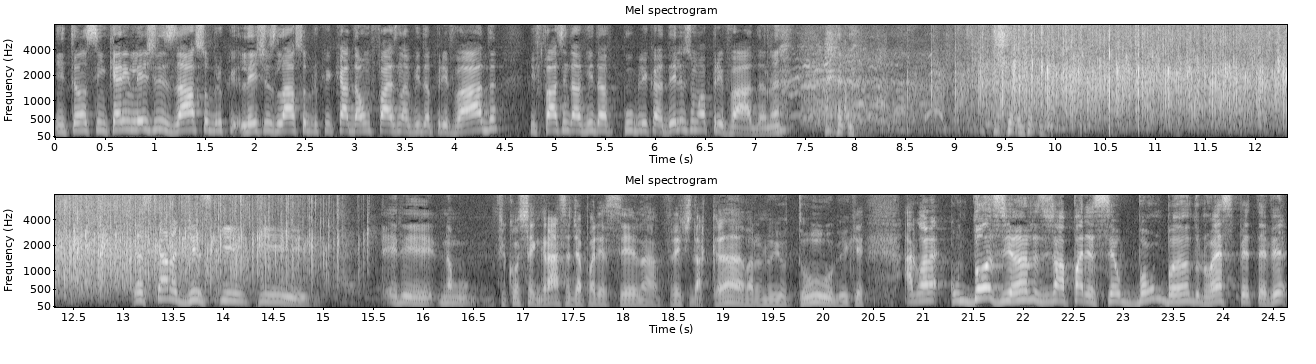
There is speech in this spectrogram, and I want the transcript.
Então, assim, querem legislar sobre, o que, legislar sobre o que cada um faz na vida privada e fazem da vida pública deles uma privada, né? Esse cara disse que, que ele não ficou sem graça de aparecer na frente da câmera, no YouTube. Que... Agora, com 12 anos, já apareceu bombando no SPTV,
